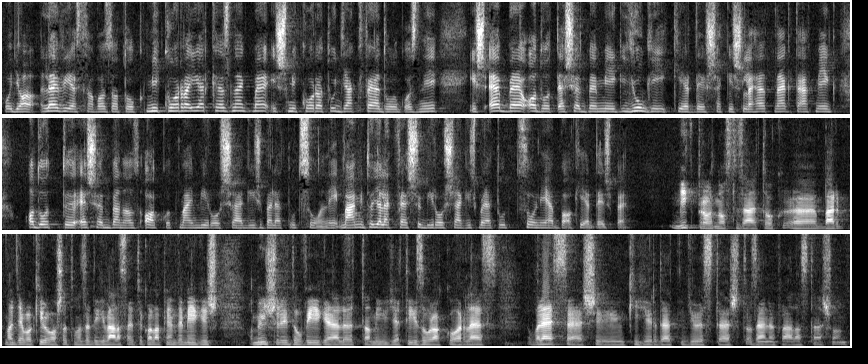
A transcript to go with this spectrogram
hogy a levélszavazatok mikorra érkeznek be, és mikorra tudják feldolgozni, és ebbe adott esetben még jogi kérdések is lehetnek, tehát még adott esetben az alkotmánybíróság is bele tud szólni, mármint hogy a legfelsőbb bíróság is bele tud szólni ebbe a kérdésbe mit prognosztizáltok, bár nagyjából kiolvashatom az eddigi válaszaitok alapján, de mégis a műsoridó vége előtt, ami ugye 10 órakor lesz, lesz esélyünk kihirdetni győztest az elnökválasztáson?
